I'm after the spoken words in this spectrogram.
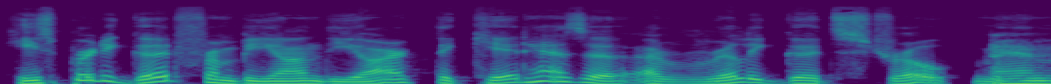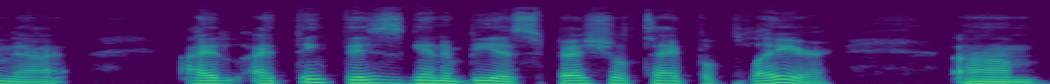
he's pretty good from beyond the arc the kid has a, a really good stroke man mm-hmm. I, I think this is going to be a special type of player um,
